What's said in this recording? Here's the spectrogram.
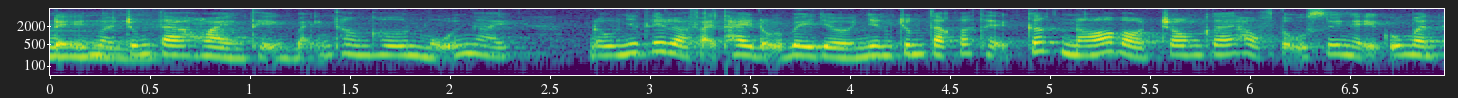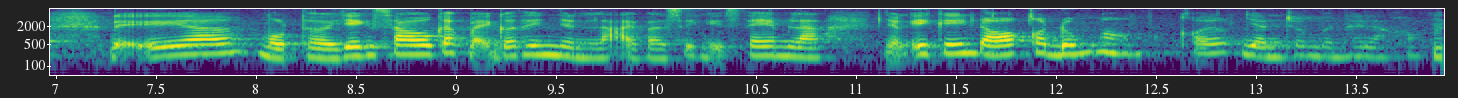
để mà chúng ta hoàn thiện bản thân hơn mỗi ngày đâu nhất thiết là phải thay đổi bây giờ nhưng chúng ta có thể cất nó vào trong cái học tủ suy nghĩ của mình để một thời gian sau các bạn có thể nhìn lại và suy nghĩ xem là những ý kiến đó có đúng không? Có dành cho mình hay là không? Ừ,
